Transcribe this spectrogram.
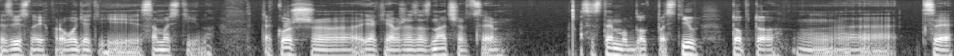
е, звісно, їх проводять і самостійно. Також, е, як я вже зазначив, це систему блокпостів, тобто це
